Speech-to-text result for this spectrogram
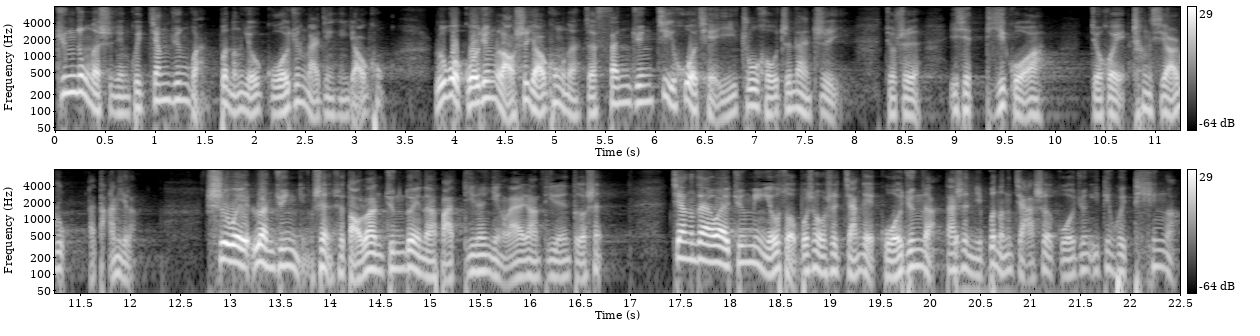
军中的事情归将军管，不能由国军来进行遥控。如果国军老是遥控呢，则三军既祸且疑，诸侯之难至矣。就是一些敌国啊。就会趁虚而入来打你了，是为乱军引胜，是捣乱军队呢，把敌人引来，让敌人得胜。将在外，军命有所不受，是讲给国军的。但是你不能假设国军一定会听啊，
